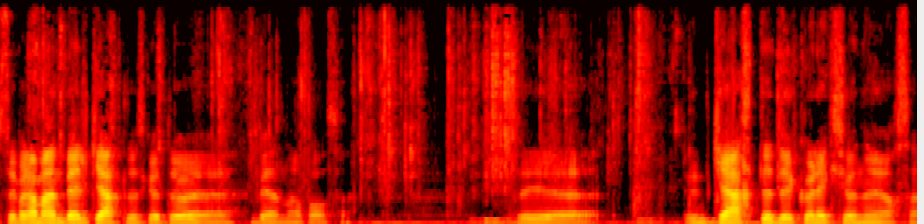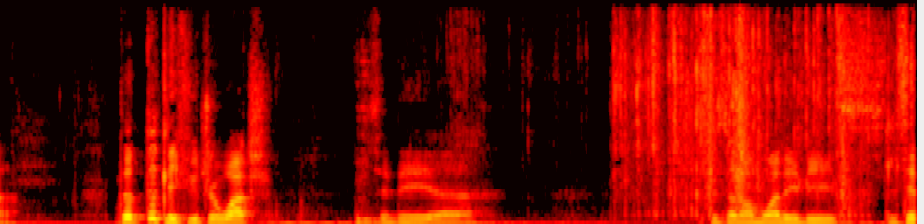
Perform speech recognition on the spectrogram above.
C'est vraiment une belle carte, là, ce que t'as, euh, Ben, en passant. C'est euh, une carte de collectionneur, ça. T'as toutes les Future Watch. C'est des. euh, c'est selon moi des. c'est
